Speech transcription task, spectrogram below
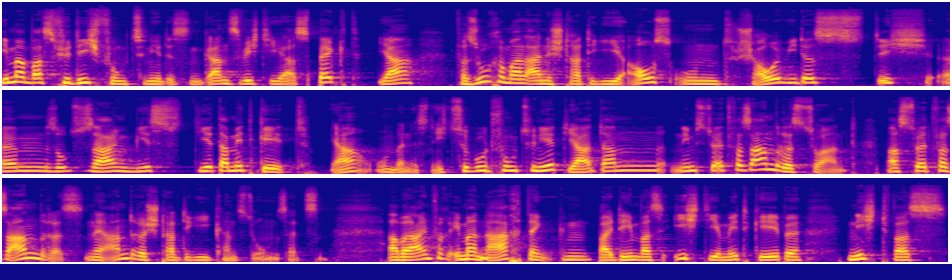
Immer was für dich funktioniert, ist ein ganz wichtiger Aspekt. Ja, versuche mal eine Strategie aus und schaue, wie das dich ähm, sozusagen, wie es dir damit geht. Ja, und wenn es nicht so gut funktioniert, ja, dann nimmst du etwas anderes zur Hand. Machst du etwas anderes. Eine andere Strategie kannst du umsetzen. Aber einfach immer nachdenken bei dem, was ich dir mitgebe, nicht was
